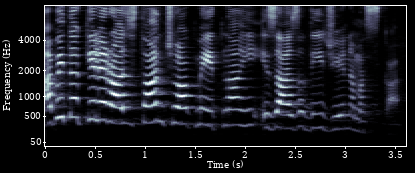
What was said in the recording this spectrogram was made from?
अभी तक के लिए राजस्थान चौक में इतना ही इजाज़त दीजिए नमस्कार।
